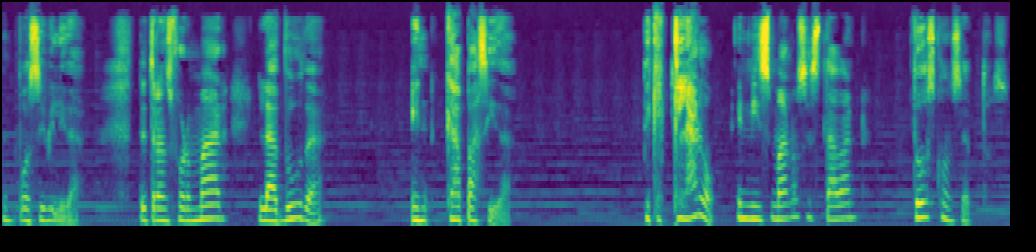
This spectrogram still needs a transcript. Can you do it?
en posibilidad, de transformar la duda en capacidad. De que, claro, en mis manos estaban dos conceptos.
